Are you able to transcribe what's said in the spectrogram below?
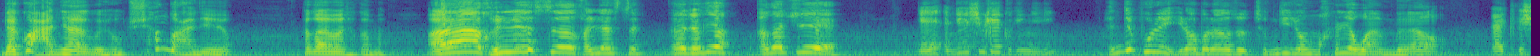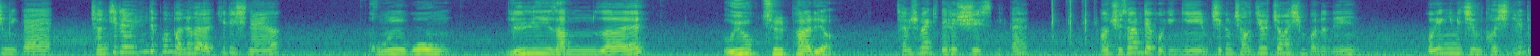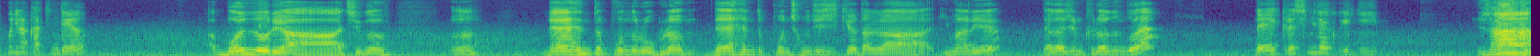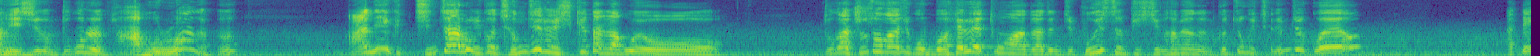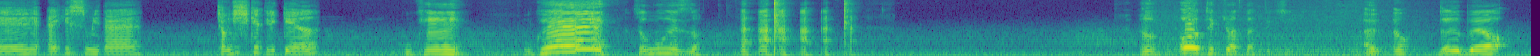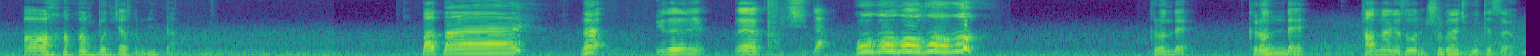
내 거 아니야. 이거 형. 취한 거 아니에요? 잠깐만, 잠깐만. 아, 걸렸어, 걸렸어. 아, 저기요, 아가씨. 예, 안녕하십니까, 고객님. 핸드폰을 잃어버려서 정지 좀 하려고 하는데요. 아, 그러십니까? 정지를 핸드폰 번호가 어떻게 되시나요? 010-1234에 5678이요. 잠시만 기다려주시겠습니까? 어, 죄송합니다, 고객님. 지금 정지 요청하신 번호는 고객님이 지금 거신 핸드폰이랑 같은데요? 아, 뭔 소리야 지금 어? 내 핸드폰으로 그럼 내 핸드폰 정지시켜달라 이 말이에요? 내가 지금 그러는 거야? 네, 그렇습니다, 고객님. 이 사람이 지금 누구를 바보로 하나? 어? 아니 그 진짜로 이거 정지를 시켜달라고요 누가 주소 가지고 뭐 해외 통화라든지 보이스 피싱 하면은 그쪽이 책임질 거예요? 아, 네, 알겠습니다. 정지시켜 드릴게요. 오케이 오케이 성공했어 어, 어 택시 왔다 택시 아, 어, 내일 봬요 어 먼저 갑니다. 빠빠이! 네 이사장님 네 갑시다. 고고고고고! 그런데 그런데 다음날 녀석은 출근하지 못했어요.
